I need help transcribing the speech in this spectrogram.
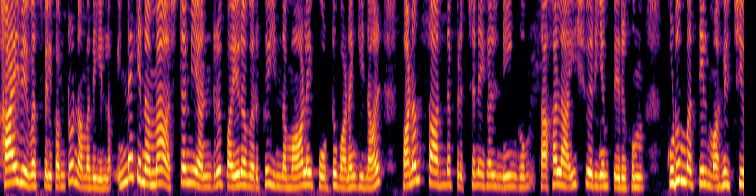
ஹாய் விவஸ் வெல்கம் டு நமது இல்லம். இன்னைக்கு நம்ம அஷ்டமி அன்று பைரவருக்கு இந்த மாலை போட்டு வணங்கினால் பணம் சார்ந்த பிரச்சனைகள் நீங்கும் சகல ஐஸ்வர்யம் பெருகும் குடும்பத்தில் மகிழ்ச்சி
